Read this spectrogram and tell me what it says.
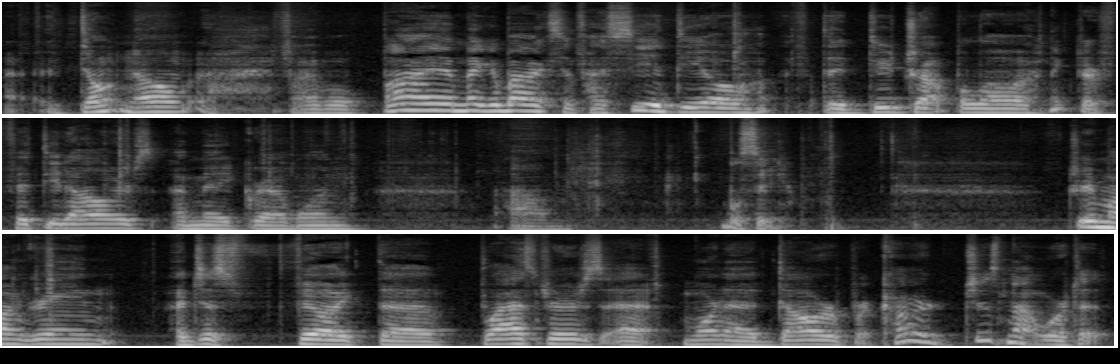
I don't know if I will buy a mega box. If I see a deal, if they do drop below, I think they're $50. I may grab one. Um, we'll see. Draymond Green, I just feel like the blasters at more than a dollar per card, just not worth it.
